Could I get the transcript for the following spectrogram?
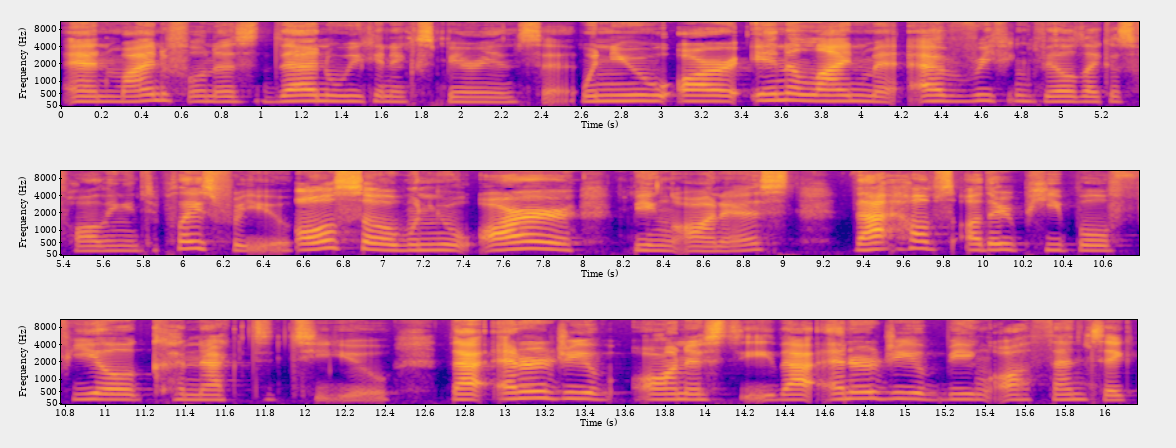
and mindfulness, then we can experience it. When you are in alignment, everything feels like it's falling into place for you. Also, when you are being honest, that helps other people feel connected to you. That energy of honesty, that energy of being authentic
